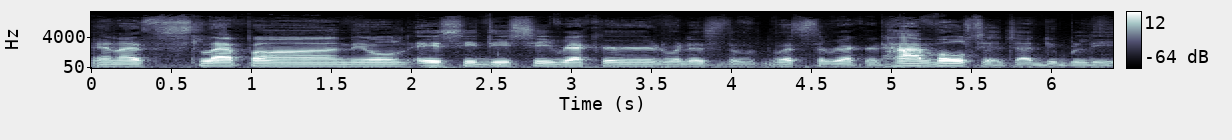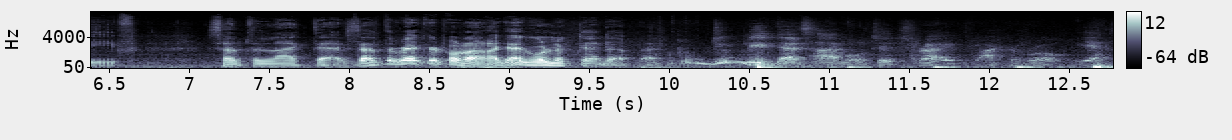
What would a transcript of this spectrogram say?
And I slap on the old ACDC record. What is the what's the record? High voltage, I do believe, something like that. Is that the record? Hold on, I gotta go look that up. I do believe that's high voltage, right? Rock and roll, yes.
